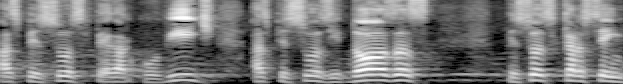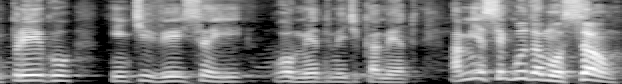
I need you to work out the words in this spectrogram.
as pessoas que pegaram Covid, as pessoas idosas, pessoas que ficaram sem emprego, a gente vê isso aí, o aumento do medicamento. A minha segunda moção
